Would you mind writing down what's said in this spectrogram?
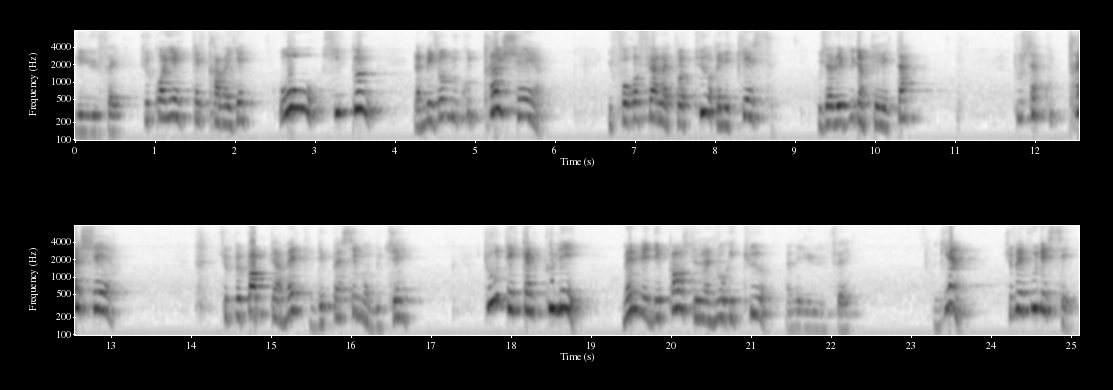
lui fait Je croyais qu'elle travaillait. Oh, si peu La maison nous coûte très cher Il faut refaire la toiture et les pièces. Vous avez vu dans quel état Tout ça coûte très cher. Je ne peux pas me permettre de dépasser mon budget. Tout est calculé, même les dépenses de la nourriture, Amélie lui fait. Bien, je vais vous laisser.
